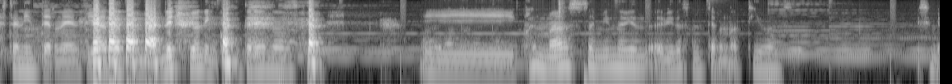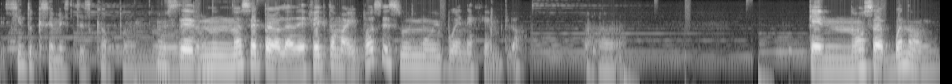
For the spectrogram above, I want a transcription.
está en internet, pirata también. De hecho yo la encontré, ¿no? Es que- Y ¿cuál más? También había vidas alternativas. Me- siento que se me está escapando. Usted, no sé, pero la de efecto mariposa es un muy buen ejemplo. Ajá. Que no bueno,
